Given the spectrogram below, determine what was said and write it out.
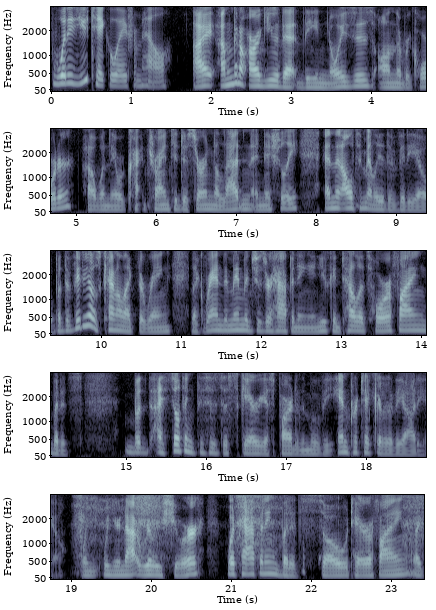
What did you take away from hell? I, I'm going to argue that the noises on the recorder uh, when they were cr- trying to discern the Latin initially, and then ultimately the video, but the video is kind of like the ring, like random images are happening and you can tell it's horrifying, but it's, but I still think this is the scariest part of the movie, in particular the audio. When when you're not really sure what's happening, but it's so terrifying. Like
